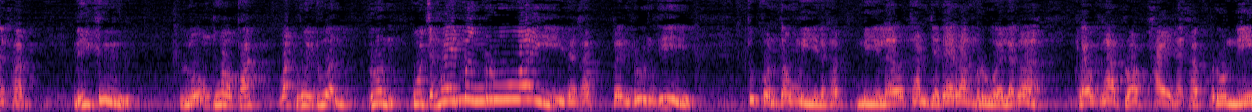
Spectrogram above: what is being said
นะครับ นี่คือหลวงพ่อพักวัดห้วยด้วน รุ่นกูจะให้มึงรวยนะครับ เป็นรุ่นที่ ทุกคนต้องมีนะครับ มีแล้วท่านจะได้ร่ำรวยแล้วก็แคล้วคลาดปลอดภัยนะครับ รุ่นนี้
